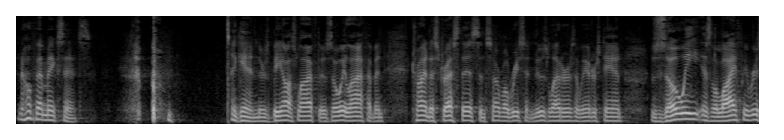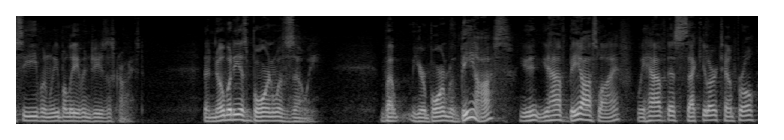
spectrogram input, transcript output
And I hope that makes sense. Again, there's Bios life, there's Zoe life. I've been trying to stress this in several recent newsletters that we understand. Zoe is the life we receive when we believe in Jesus Christ. That nobody is born with Zoe. But you're born with Bios. You, you have Bios life. We have this secular, temporal,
